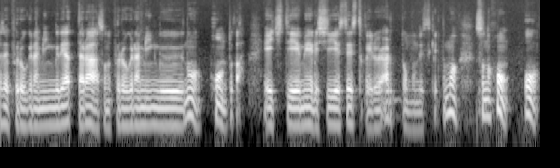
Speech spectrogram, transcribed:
えばプログラミングであったらそのプログラミングの本とか HTML、CSS とかいろいろあると思うんですけれどもその本を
